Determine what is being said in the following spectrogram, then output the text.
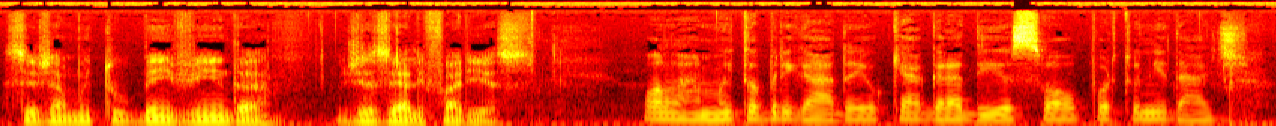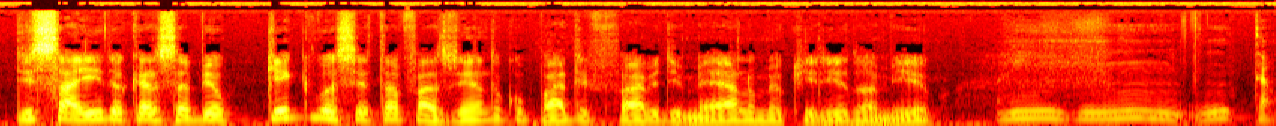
Seja muito bem-vinda, Gisele Farias. Olá, muito obrigada. Eu que agradeço a oportunidade. De saída, eu quero saber o que, que você está fazendo com o padre Fábio de Mello, meu querido amigo. Uhum, então,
